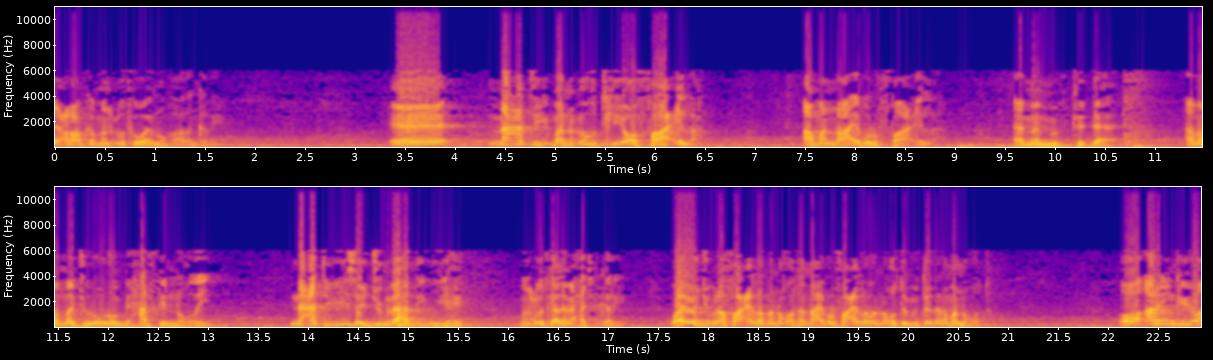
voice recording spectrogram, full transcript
icraabka mancuudka waa inuu qaadan karayo. Nacti mancuudkii oo faacil ah ama naa'ibulfaacil ah ama mubtadaa ama majruurun bixarfin noqday nactigiisa jumle haddii uu yahay mancuudkaa lama xadfi karayo. Waayo jumlo faacil lama noqoto naa'ibulfaacil lama noqoto mubtadana ma noqoto. Oo arrinkiioo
